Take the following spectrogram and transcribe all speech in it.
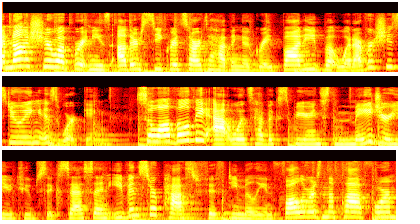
I'm not sure what Brittany's other secrets are to having a great body, but whatever she's doing is working. So although the Atwoods have experienced major YouTube success and even surpassed 50 million followers on the platform,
